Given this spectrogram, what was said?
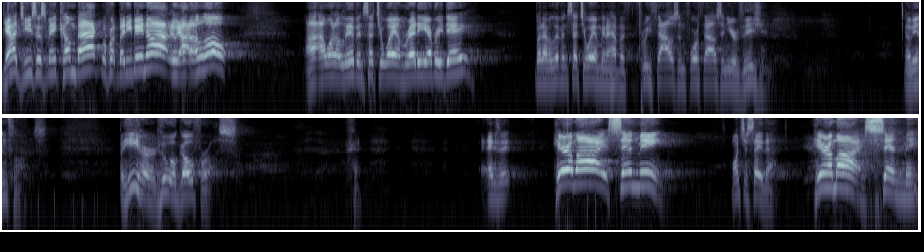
Yeah, Jesus may come back, before, but he may not. I don't know. I, I want to live in such a way I'm ready every day, but I'm live in such a way I'm going to have a 3,000, 4,000 year vision of influence. But he heard, Who will go for us? and he said, Here am I, send me. Why don't you say that? Here am I, send me.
